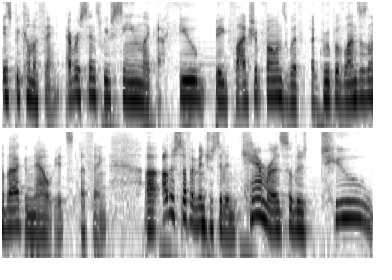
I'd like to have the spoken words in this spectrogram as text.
it's become a thing. Ever since we've seen like a few big flagship phones with a group of lenses on the back, and now it's a thing. Uh, other stuff I'm interested in, cameras. So there's two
